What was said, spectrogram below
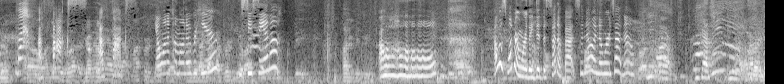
A fox. A fox. Y'all wanna come on over here and see Santa? Oh. I was wondering where they did the setup at, so now I know where it's at now. You uh, guys should eat early this.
